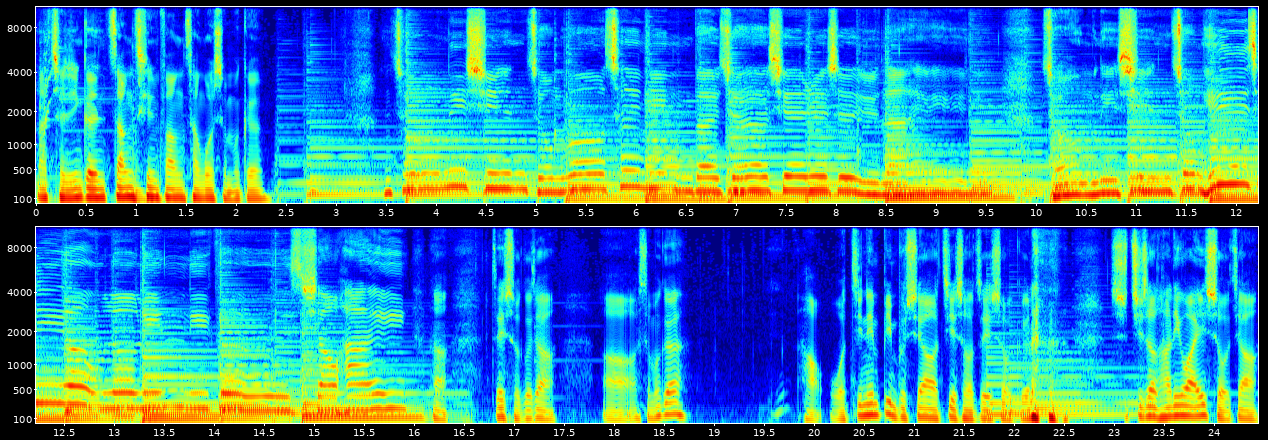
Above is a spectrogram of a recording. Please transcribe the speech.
他曾经跟张清芳唱过什么歌？从你心中，我才明白这些日子以来，从你心中已经有了另一个。小孩啊，这首歌叫、呃、什么歌？好，我今天并不需要介绍这首歌了，是介绍他另外一首叫《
